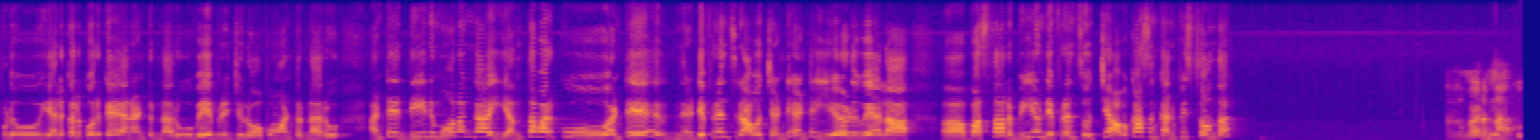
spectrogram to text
ఇప్పుడు ఎలకలు కొరికాయి అని అంటున్నారు వే బ్రిడ్జ్ లోపం అంటున్నారు. అంటే దీని మూలంగా ఎంతవరకు అంటే డిఫరెన్స్ రావచ్చండి? అంటే ఏడు వేల బస్తాల బియ్యం డిఫరెన్స్ వచ్చే అవకాశం కనిపిస్తోందా? మేడం నాకు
